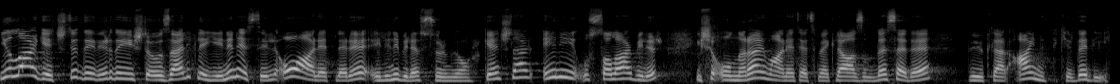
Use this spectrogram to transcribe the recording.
yıllar geçti, devir değişti. Özellikle yeni nesil o aletlere elini bile sürmüyor. Gençler en iyi ustalar bilir. İşi onlara emanet etmek lazım dese de büyükler aynı fikirde değil.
